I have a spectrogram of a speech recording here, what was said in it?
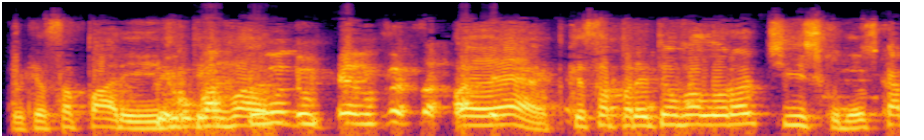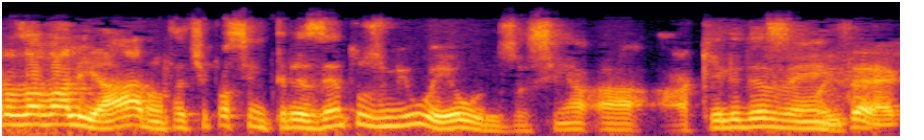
Porque essa parede tem um valor... tudo menos essa parede. É, porque essa parede tem um valor artístico. Daí os caras avaliaram, tá tipo assim, 300 mil euros, assim, a, a, aquele desenho. Pois é.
